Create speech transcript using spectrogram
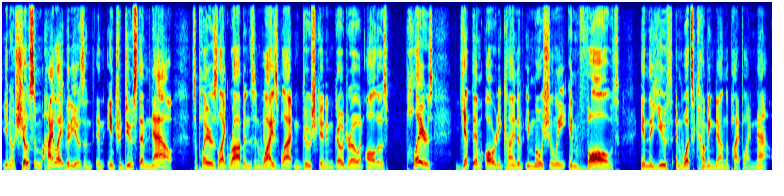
you know, show some highlight videos and, and introduce them now to players like Robins and Wiesblatt and Gushchin and Godreau and all those players, get them already kind of emotionally involved in the youth and what's coming down the pipeline now.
